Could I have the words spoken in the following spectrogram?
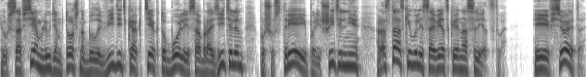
И уж совсем людям тошно было видеть, как те, кто более сообразителен, пошустрее и порешительнее, растаскивали советское наследство. И все это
